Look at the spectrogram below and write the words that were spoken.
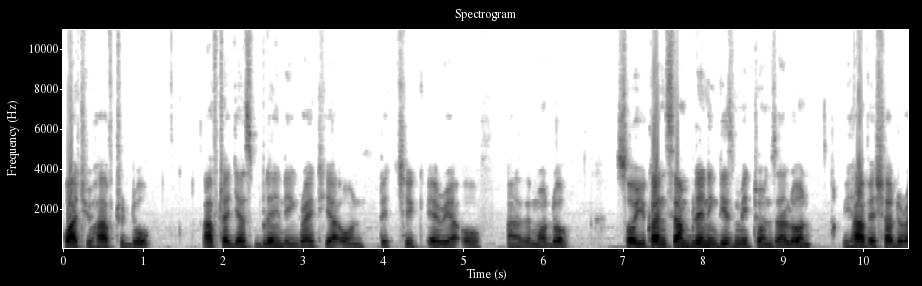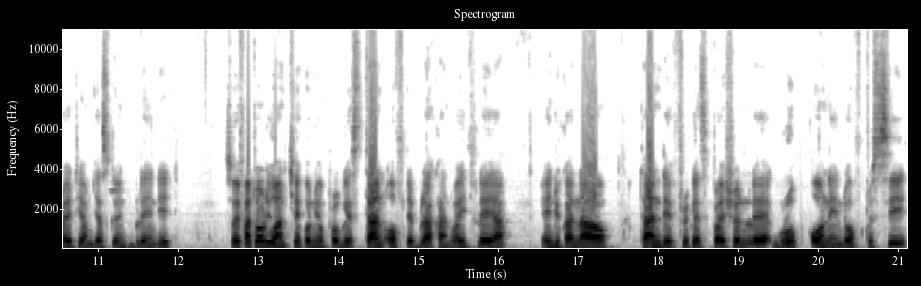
what you have to do after just blending right here on the cheek area of uh, the model. So you can see I'm blending these midtones alone. We have a shadow right here. I'm just going to blend it. So if at all you want to check on your progress turn off the black and white layer and you can now turn the frequency separation layer group on and off to see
